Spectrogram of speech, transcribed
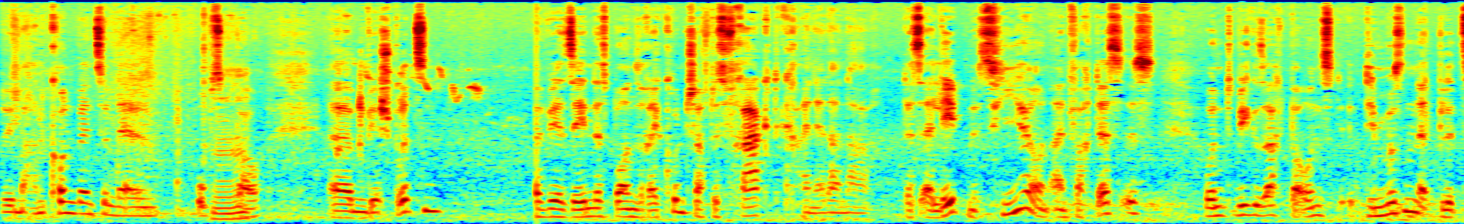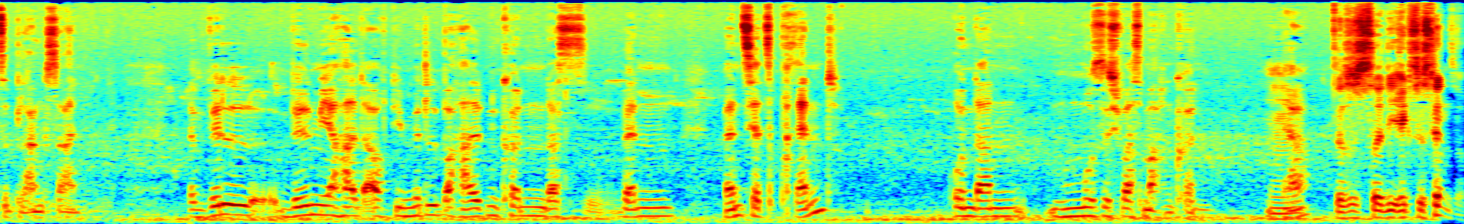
Wir machen konventionellen Obstbau. Ähm, wir spritzen. Wir sehen das bei unserer Kundschaft. Es fragt keiner danach. Das Erlebnis hier und einfach das ist. Und wie gesagt, bei uns, die müssen nicht blitzeblank sein. Will, will mir halt auch die Mittel behalten können, dass wenn es jetzt brennt und dann muss ich was machen können. Ja? Das ist da die Existenz auch.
